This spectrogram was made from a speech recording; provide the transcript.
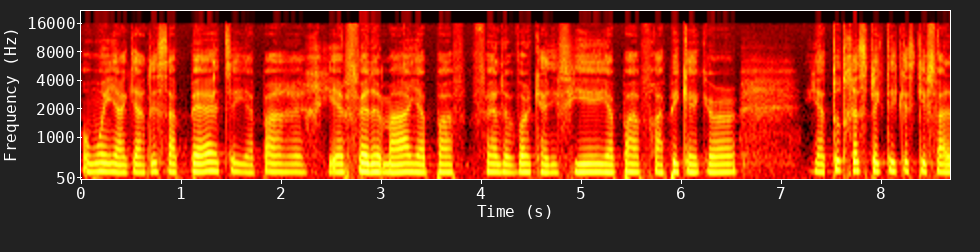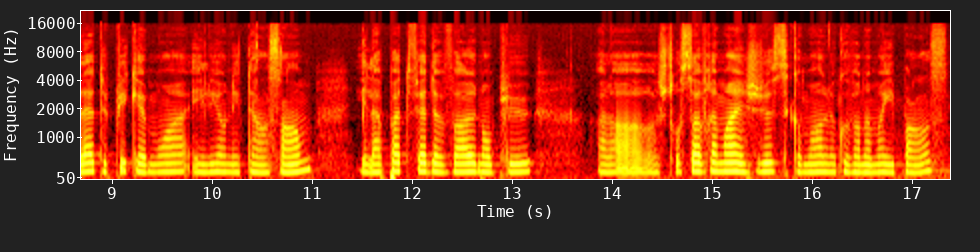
au moins il a gardé sa paix, il n'a pas rien fait de mal, il n'a pas fait le vol qualifié, il n'a pas frappé quelqu'un. Il a tout respecté qu'est-ce qu'il fallait depuis que moi et lui on était ensemble. Il n'a pas fait de vol non plus. Alors, je trouve ça vraiment injuste comment le gouvernement y pense.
